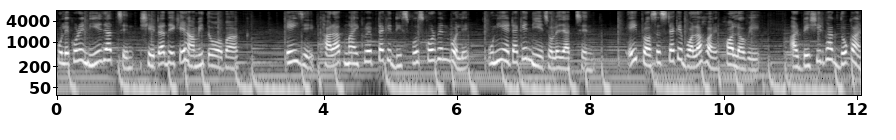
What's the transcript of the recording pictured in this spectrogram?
কোলে করে নিয়ে যাচ্ছেন, সেটা দেখে আমি তো অবাক। এই যে খারাপ মাইক্রোওয়েভটাকে ডিসপোজ করবেন বলে উনি এটাকে নিয়ে চলে যাচ্ছেন। এই প্রসেসটাকে বলা হয় হল অওয়ে আর বেশিরভাগ দোকান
